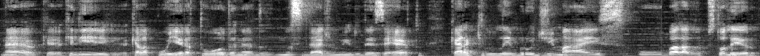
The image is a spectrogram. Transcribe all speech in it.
né? aque- Aquele, aquela poeira toda, né? do- na cidade, no meio do deserto. Cara, aquilo lembrou demais o Balada do Pistoleiro.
